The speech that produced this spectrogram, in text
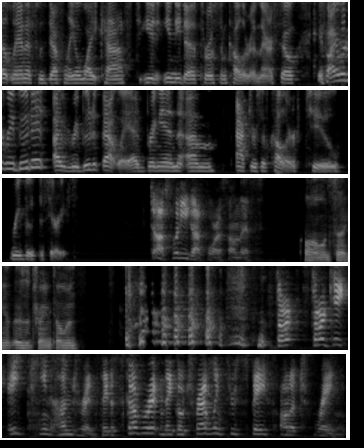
Atlantis was definitely a white cast. You you need to throw some color in there. So if I were to reboot it, I would reboot it that way. I'd bring in um, actors of color to reboot the series. Josh, what do you got for us on this? Hold on one second. There's a train coming. Star Stargate 1800s. They discover it and they go traveling through space on a train.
